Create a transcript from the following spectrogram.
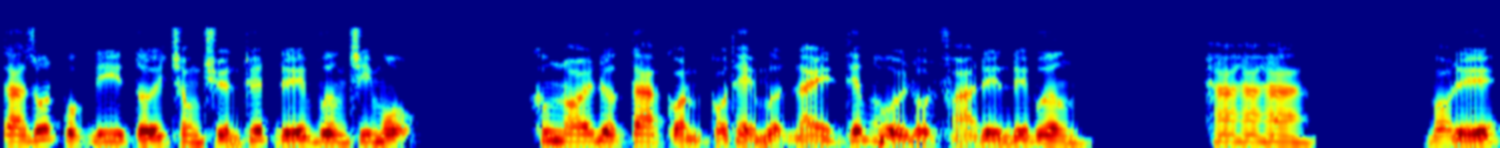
Ta rốt cuộc đi tới trong truyền thuyết đế vương chi mộ. Không nói được ta còn có thể mượn này tiếp hồi đột phá đến đế vương. Ha ha ha. Võ đế,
